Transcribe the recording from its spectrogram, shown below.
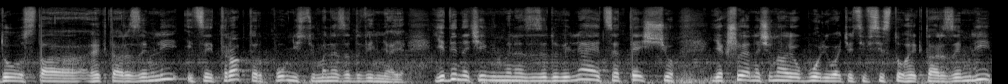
до 100 гектар землі, і цей трактор повністю мене задовільняє. Єдине, чим він мене задовільняє, це те, що якщо я починаю оборювати оці всі 100 гектар землі,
